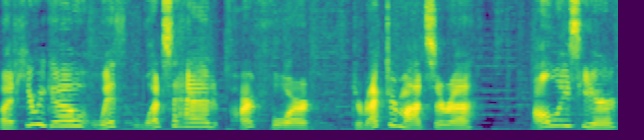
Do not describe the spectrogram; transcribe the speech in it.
But here we go with What's Ahead Part 4. Director Matsura, always here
